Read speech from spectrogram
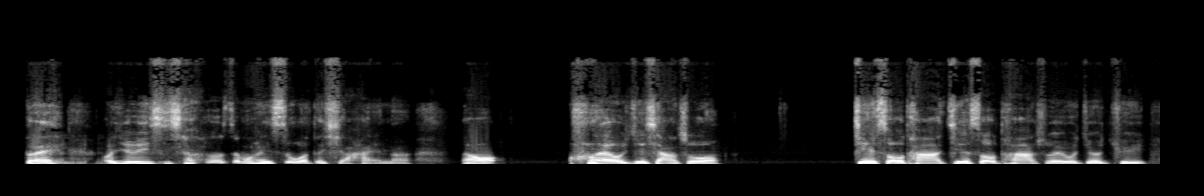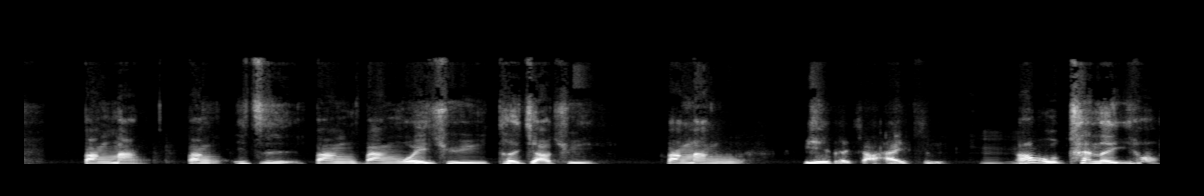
对，我就一直想说，怎么会是我的小孩呢？然后后来我就想说，接受他，接受他，所以我就去帮忙，帮一直帮帮，我也去特教去帮忙别的小孩子。嗯，然后我看了以后，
